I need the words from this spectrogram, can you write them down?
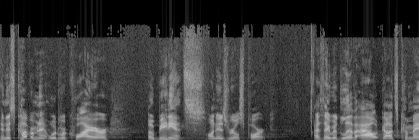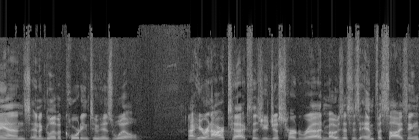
And this covenant would require obedience on Israel's part, as they would live out God's commands and live according to his will. Now, here in our text, as you just heard read, Moses is emphasizing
